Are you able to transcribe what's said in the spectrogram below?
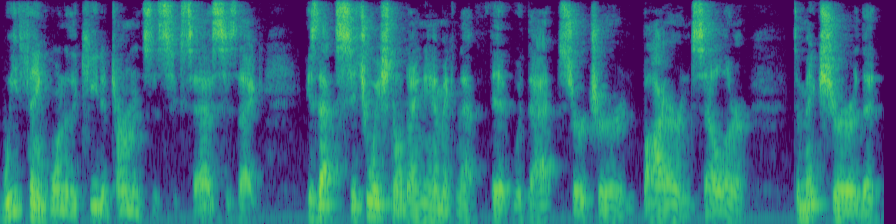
we think one of the key determinants of success is like, is that situational dynamic and that fit with that searcher and buyer and seller to make sure that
